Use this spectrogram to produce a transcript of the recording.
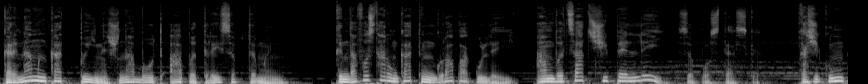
care n-a mâncat pâine și n-a băut apă trei săptămâni, când a fost aruncat în groapa cu lei, a învățat și pe lei să postească, ca și cum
